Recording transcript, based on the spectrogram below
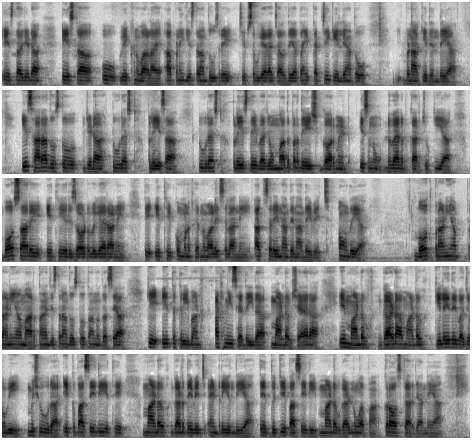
ਇਸ ਦਾ ਜਿਹੜਾ ਟੇਸਟ ਆ ਉਹ ਵੇਖਣ ਵਾਲਾ ਹੈ। ਆਪਣੇ ਜਿਸ ਤਰ੍ਹਾਂ ਦੂਸਰੇ ਚਿਪਸ ਵਗੈਰਾ ਚੱਲਦੇ ਆ, ਤਾਂ ਇਹ ਕੱਚੇ ਕੇਲਿਆਂ ਤੋਂ ਬਣਾ ਕੇ ਦਿੰਦੇ ਆ। ਇਹ ਸਾਰਾ ਦੋਸਤੋ ਜਿਹੜਾ ਟੂਰਿਸਟ ਪਲੇਸ ਆ ਟੂਰਿਸਟ ਪਲੇਸ ਦੇ ਵਜੋਂ ਮੱਧ ਪ੍ਰਦੇਸ਼ ਗਵਰਨਮੈਂਟ ਇਸ ਨੂੰ ਡਿਵੈਲਪ ਕਰ ਚੁੱਕੀ ਆ। ਬਹੁਤ ਸਾਰੇ ਇੱਥੇ ਰਿਜ਼ੋਰਟ ਵਗੈਰਾ ਨੇ ਤੇ ਇੱਥੇ ਘੁੰਮਣ ਫਿਰਨ ਵਾਲੇ ਸੈਲਾਨੀ ਅਕਸਰ ਇਹਨਾਂ ਦਿਨਾਂ ਦੇ ਵਿੱਚ ਆਉਂਦੇ ਆ। ਬਹੁਤ ਪੁਰਾਣੀਆਂ ਪੁਰਾਣੀਆਂ ਇਮਾਰਤਾਂ ਜਿਸ ਤਰ੍ਹਾਂ ਦੋਸਤੋ ਤੁਹਾਨੂੰ ਦੱਸਿਆ ਕਿ ਇਹ ਤਕਰੀਬਨ 8ਵੀਂ ਸਦੀ ਦਾ ਮਾਂਡਵ ਸ਼ਹਿਰ ਆ। ਇਹ ਮਾਂਡਵ ਗਾੜਾ ਮਾਂਡਵ ਕਿਲੇ ਦੇ ਵਜੋਂ ਵੀ ਮਸ਼ਹੂਰ ਆ। ਇੱਕ ਪਾਸੇ ਦੀ ਇੱਥੇ ਮਾਂਡਵਗੜ੍ਹ ਦੇ ਵਿੱਚ ਐਂਟਰੀ ਹੁੰਦੀ ਆ ਤੇ ਦੂਜੇ ਪਾਸੇ ਦੀ ਮਾਂਡਵਗੜ੍ਹ ਨੂੰ ਆਪਾਂ ਕ੍ਰਾਸ ਕਰ ਜਾਂਦੇ ਆ।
